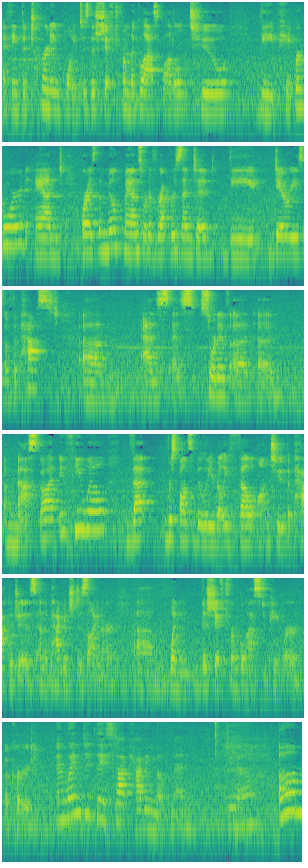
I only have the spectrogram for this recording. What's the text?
I think, the turning point is the shift from the glass bottle to the paperboard. And whereas the milkman sort of represented the dairies of the past um, as as sort of a, a, a mascot, if you will, that responsibility really fell onto the packages and the package designer um, when the shift from glass to paper occurred. And when did they stop having milkmen? Do you know? Um,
